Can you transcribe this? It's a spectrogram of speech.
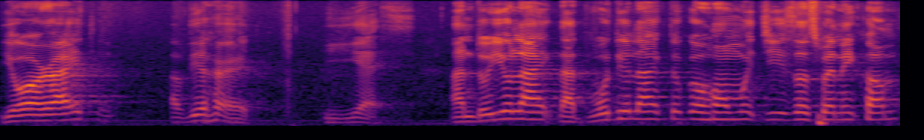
You all right? Have you heard? Yes. And do you like that? Would you like to go home with Jesus when he comes?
